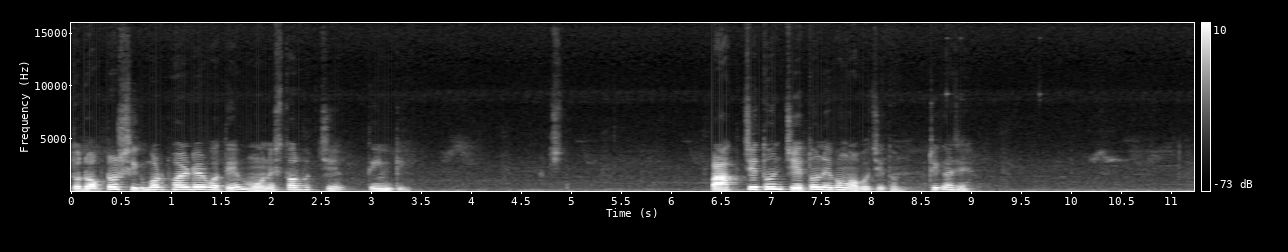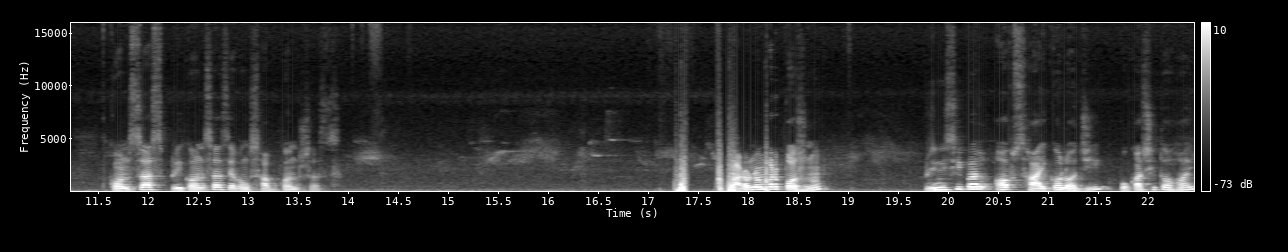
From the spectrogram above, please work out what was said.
তো ডক্টর সিগমন্ড ফ্রয়েডের মতে মনের স্তর হচ্ছে তিনটি। প্রাকচেতন, চেতন এবং অবচেতন, ঠিক আছে? কনসাস প্রিকনসাস এবং সাবকনসাস বারো নম্বর প্রশ্ন প্রিন্সিপাল অফ সাইকোলজি প্রকাশিত হয়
